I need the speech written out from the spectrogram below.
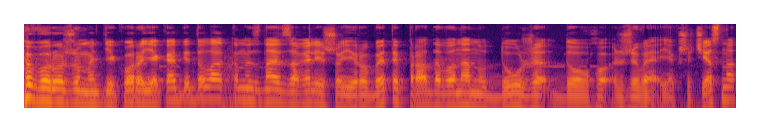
ворожу мантікору, яка бідолаха не знає взагалі, що їй робити. Правда, вона ну дуже довго живе, якщо чесно.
